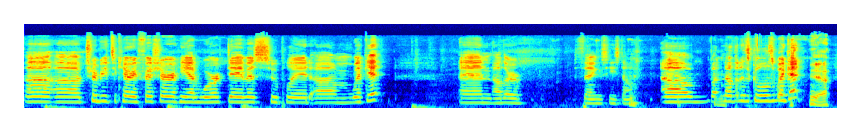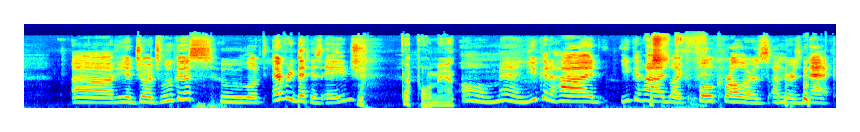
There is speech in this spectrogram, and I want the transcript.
uh, uh tribute to Carrie Fisher. He had Warwick Davis who played um Wicket and other things he's done. Um, but nothing as cool as Wicket. Yeah. Uh, you had George Lucas, who looked every bit his age. That poor man. Oh man, you could hide you could hide like full crawlers under his neck.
